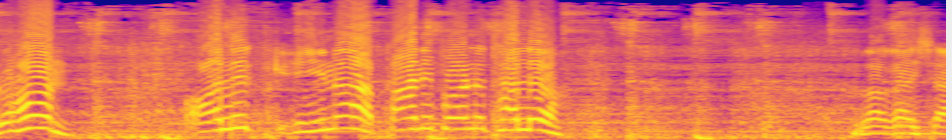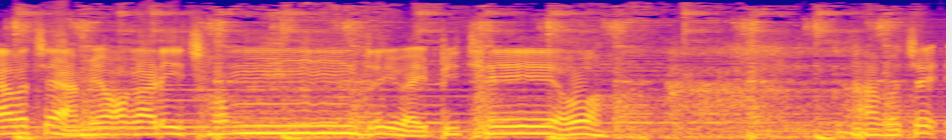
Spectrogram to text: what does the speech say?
रोहन अलिक हिँड पानी पर्नु थाल्यो। ल गाइस अब चाहिँ हामी अगाडि छौँ दुई भाइ पछि हो। अब चाहिँ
